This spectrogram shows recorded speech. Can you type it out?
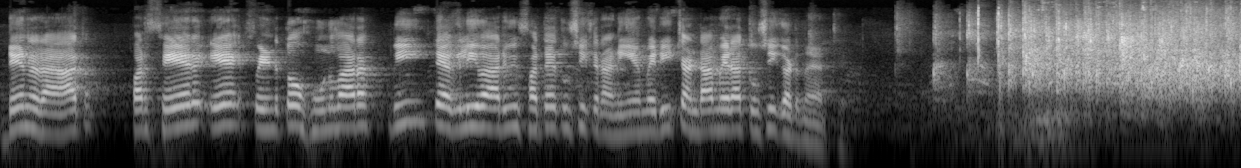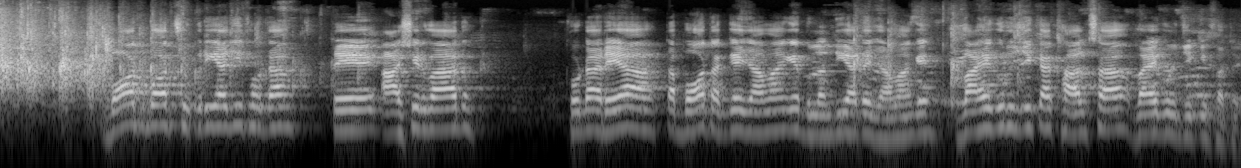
ਦਿਨ ਰਾਤ ਪਰ ਫਿਰ ਇਹ ਪਿੰਡ ਤੋਂ ਹੁਣ ਵਾਰ ਵੀ ਤੇ ਅਗਲੀ ਵਾਰ ਵੀ ਫਤਿਹ ਤੁਸੀਂ ਕਰਾਣੀ ਹੈ, ਮੇਰੀ ਝੰਡਾ ਮੇਰਾ ਤੁਸੀਂ ਕੱਢਣਾ ਇੱਥੇ। ਬਹੁਤ ਬਹੁਤ ਸ਼ੁਕਰੀਆ ਜੀ ਤੁਹਾਡਾ ਤੇ ਆਸ਼ੀਰਵਾਦ। ਤੁਹਾਡਾ ਰਿਹਾ ਤਾਂ ਬਹੁਤ ਅੱਗੇ ਜਾਵਾਂਗੇ, ਬੁਲੰਦੀਆਂ ਤੇ ਜਾਵਾਂਗੇ। ਵਾਹਿਗੁਰੂ ਜੀ ਕਾ ਖਾਲਸਾ, ਵਾਹਿਗੁਰੂ ਜੀ ਕੀ ਫਤਿਹ।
